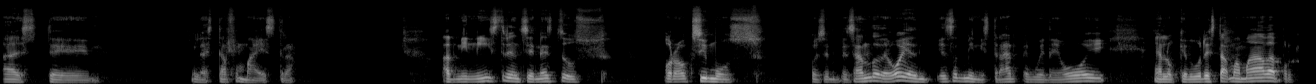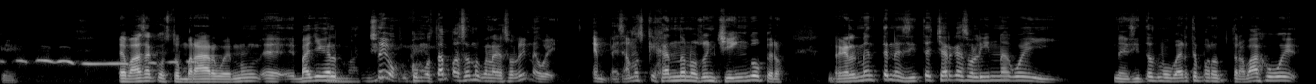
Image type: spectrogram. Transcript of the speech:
a este la estafa maestra. Administrense en estos próximos, pues empezando de hoy, empieza a administrarte, güey, de hoy, en lo que dure esta mamada, porque te vas a acostumbrar, güey. ¿no? Eh, va a llegar, Machín, digo, güey. como está pasando con la gasolina, güey. Empezamos quejándonos un chingo, pero realmente necesitas echar gasolina, güey, y necesitas moverte para tu trabajo, güey.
